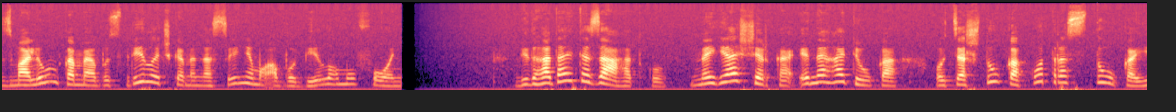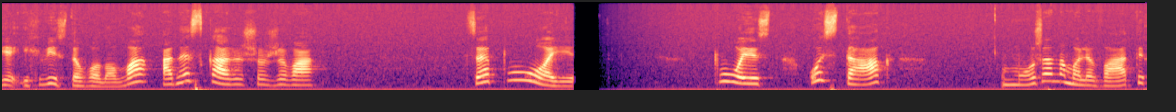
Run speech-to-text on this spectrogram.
з малюнками або стрілочками на синьому або білому фоні. Відгадайте загадку не ящерка і не гадюка. Оця штука, котра стукає і хвіст голова, а не скаже, що жива. Це поїзд. Поїзд. Ось так можна намалювати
